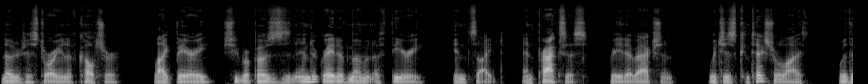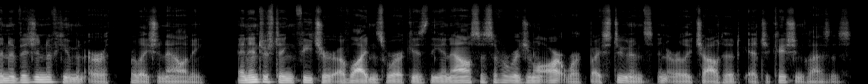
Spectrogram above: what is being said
noted historian of culture. Like Berry, she proposes an integrative moment of theory, insight, and praxis, creative action, which is contextualized within a vision of human earth relationality. An interesting feature of Lydon's work is the analysis of original artwork by students in early childhood education classes.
